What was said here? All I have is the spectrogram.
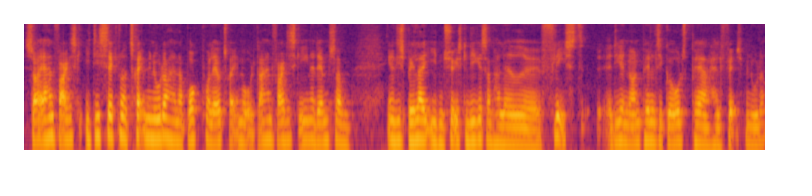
så er han faktisk i de 603 minutter, han har brugt på at lave tre mål, der er han faktisk en af dem, som en af de spillere i den tyrkiske liga, som har lavet øh, flest af de her non-penalty goals per 90 minutter.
